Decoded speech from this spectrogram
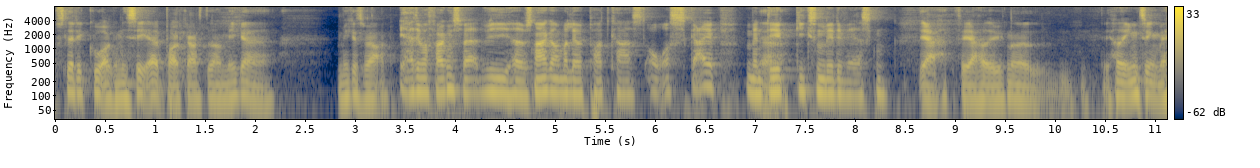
slet ikke kunne organisere et podcast? Det var mega, mega svært. Ja, det var fucking svært. Vi havde jo snakket om at lave et podcast over Skype, men ja. det gik sådan lidt i vasken. Ja, for jeg havde jo ikke noget... Jeg havde ingenting med.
